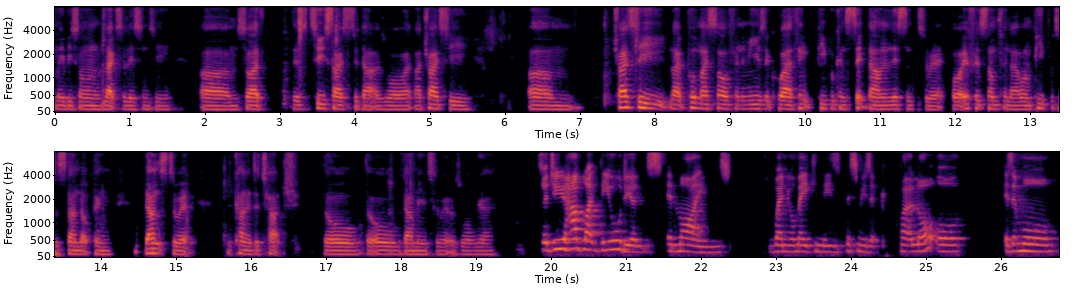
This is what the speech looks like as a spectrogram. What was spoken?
maybe someone would like to listen to. Um, so I, there's two sides to that as well. I, I try to um, try to like put myself in the music where I think people can sit down and listen to it. Or if it's something that I want people to stand up and dance to it, kind of detach the whole the whole dummy to it as well. Yeah. So do you have like the audience in mind when you're making these this music quite a lot, or is it more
